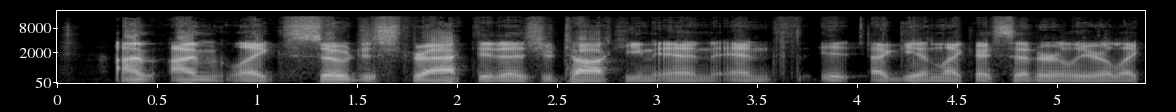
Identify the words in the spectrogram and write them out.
I'm I'm like so distracted as you're talking, and and it again, like I said earlier, like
